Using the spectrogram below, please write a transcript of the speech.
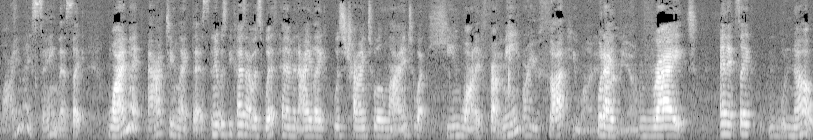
why am I saying this? Like, why am I acting like this? And it was because I was with him, and I like was trying to align to what he wanted from me. Or you thought he wanted What I from you. Right. And it's like, no.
